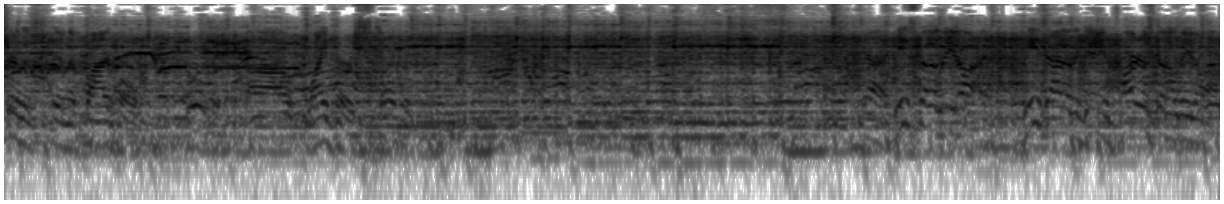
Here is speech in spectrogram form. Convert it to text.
pitcher in the, in the five hole. Uh, Whitehurst. Yeah, he's going to lead off. He's out of the game. Carter's going to lead off.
